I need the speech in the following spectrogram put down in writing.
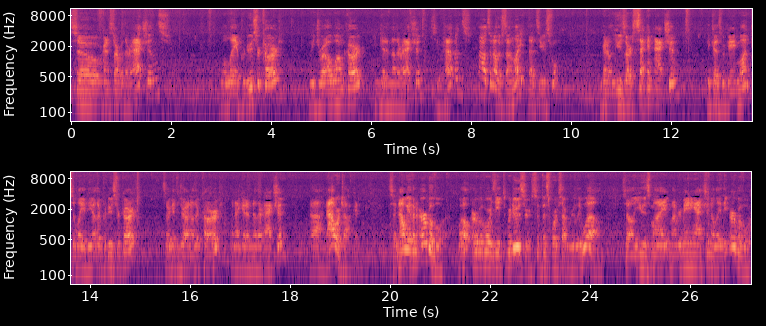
So we're going to start with our actions. We'll lay a producer card. We draw one card and get another action. See what happens. Oh, it's another sunlight. That's useful. We're going to use our second action because we gain one to lay the other producer card. So I get to draw another card and I get another action. Uh, now we're talking. So now we have an herbivore. Well, herbivores eat the producers, so this works out really well. So I'll use my, my remaining action to lay the herbivore.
